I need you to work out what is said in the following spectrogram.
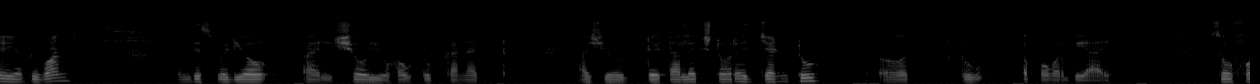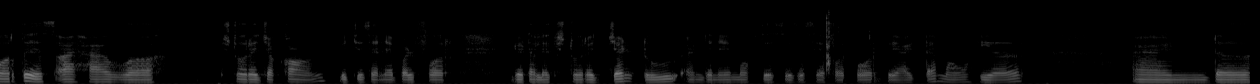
Hey everyone, in this video I'll show you how to connect Azure Data Lake Storage Gen 2 uh, to a Power BI. So for this I have a storage account which is enabled for Data Lake Storage Gen 2 and the name of this is a say for Power BI demo here and uh,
